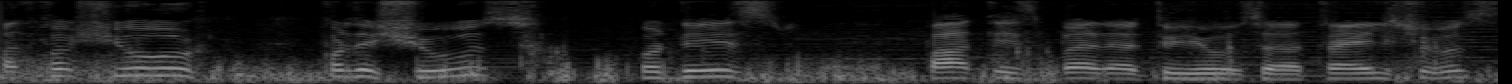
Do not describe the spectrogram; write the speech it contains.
But for sure, for the shoes, for this path is better to use uh, trail shoes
